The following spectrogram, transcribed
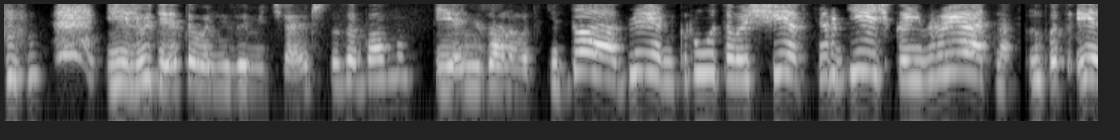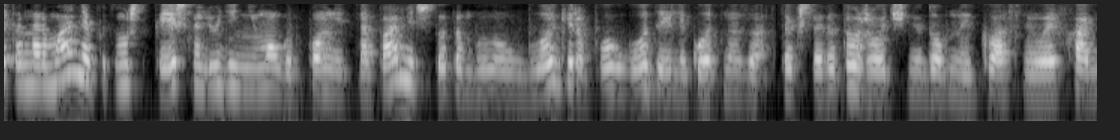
И люди этого не замечают, что забавно. И они заново такие, да, блин, круто вообще, в сердечко, невероятно. Ну, и это нормально, потому что, конечно, люди не могут помнить на память, что там было у блогера полгода или год назад. Так что это тоже очень удобный и классный лайфхак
